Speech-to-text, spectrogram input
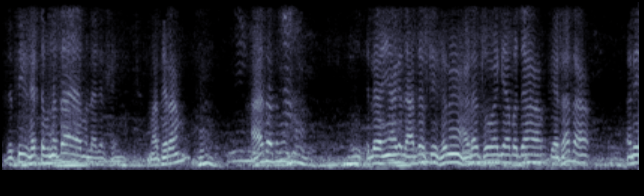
જતી વખત તમે નતા આયા મને લાગે છે? માથેરામ આયા હતા તમે? એટલે અહીંયા આગળ દાદર સ્ટેશન સાડા છ વાગ્યા બધા બેઠા હતા અને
